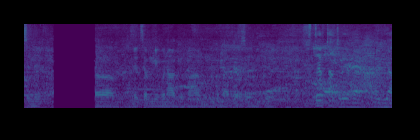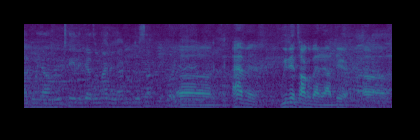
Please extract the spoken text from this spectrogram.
mentioned it. Um, they're telling me when I'll get mine when we come out there, so it'll be cool. Steph talked to me about maybe y'all doing y'all routine together tonight. Are y'all gonna do something before the game? Uh, I haven't. We didn't talk about it out there. Uh,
